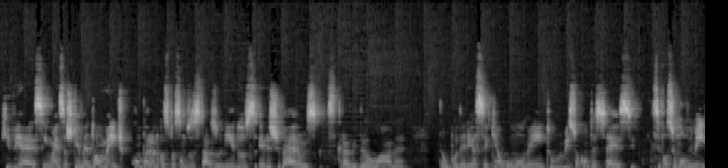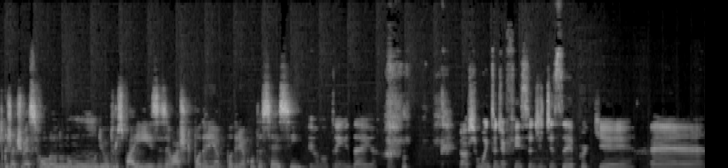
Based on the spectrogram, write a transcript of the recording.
que viessem. Mas acho que eventualmente, comparando com a situação dos Estados Unidos, eles tiveram es escravidão lá, né? Então poderia ser que em algum momento isso acontecesse. Se fosse um movimento que já estivesse rolando no mundo e outros países, eu acho que poderia, poderia acontecer, sim. Eu não tenho ideia. eu acho muito difícil de dizer, porque é,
